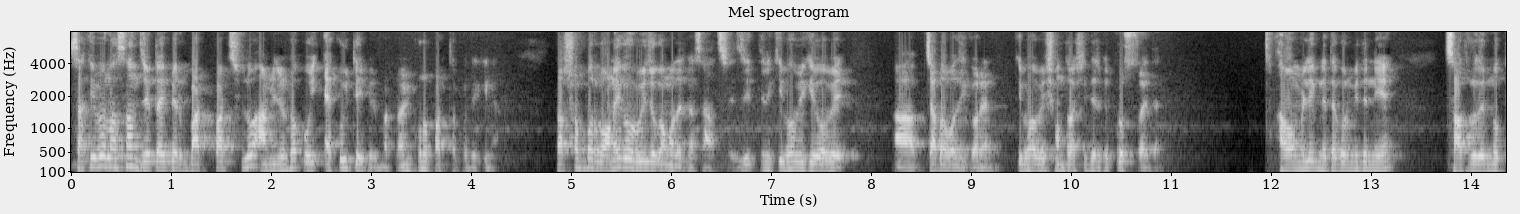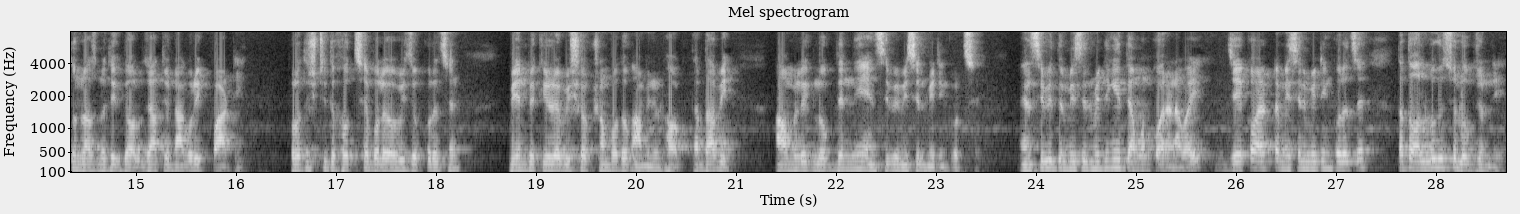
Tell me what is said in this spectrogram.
সাকিব আল হাসান যে টাইপের বাটপার ছিল, আমিনুল হক ওই একই টাইপের বাটপার আমি কোনো পার্থক্য দেখি না। তার সম্পর্কে অনেক অভিযোগ আমাদের কাছে আছে যে তিনি কীভাবে কীভাবে চাঁদাবাজি করেন, কীভাবে সন্ত্রাসীদেরকে প্রশ্রয় দেন। আওয়ামী লীগ নেতাকর্মীদের নিয়ে ছাত্রদের নতুন রাজনৈতিক দল, জাতীয় নাগরিক পার্টি প্রতিষ্ঠিত হচ্ছে বলে অভিযোগ করেছেন বিএনপি ক্রীড়া বিষয়ক সম্পাদক আমিনুল হক। তার দাবি, আওয়ামী লীগ লোকদের নিয়ে এনসিপি মিছিল মিটিং করছে। এনসিপি তো মিছিল মিটিংই তেমন করে না ভাই। যে কয়েকটা মিছিল মিটিং করেছে তা তো অল্প কিছু লোকজন নিয়ে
